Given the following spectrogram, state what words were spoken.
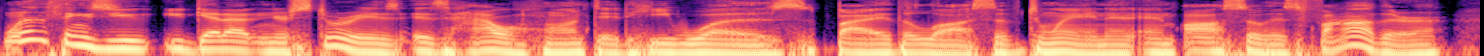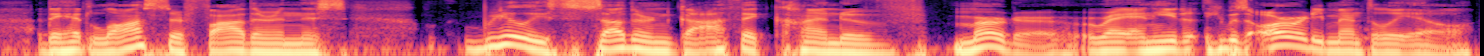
one of the things you, you get out in your story is, is how haunted he was by the loss of Duane and, and also his father. They had lost their father in this really southern gothic kind of murder, right? And he he was already mentally ill.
